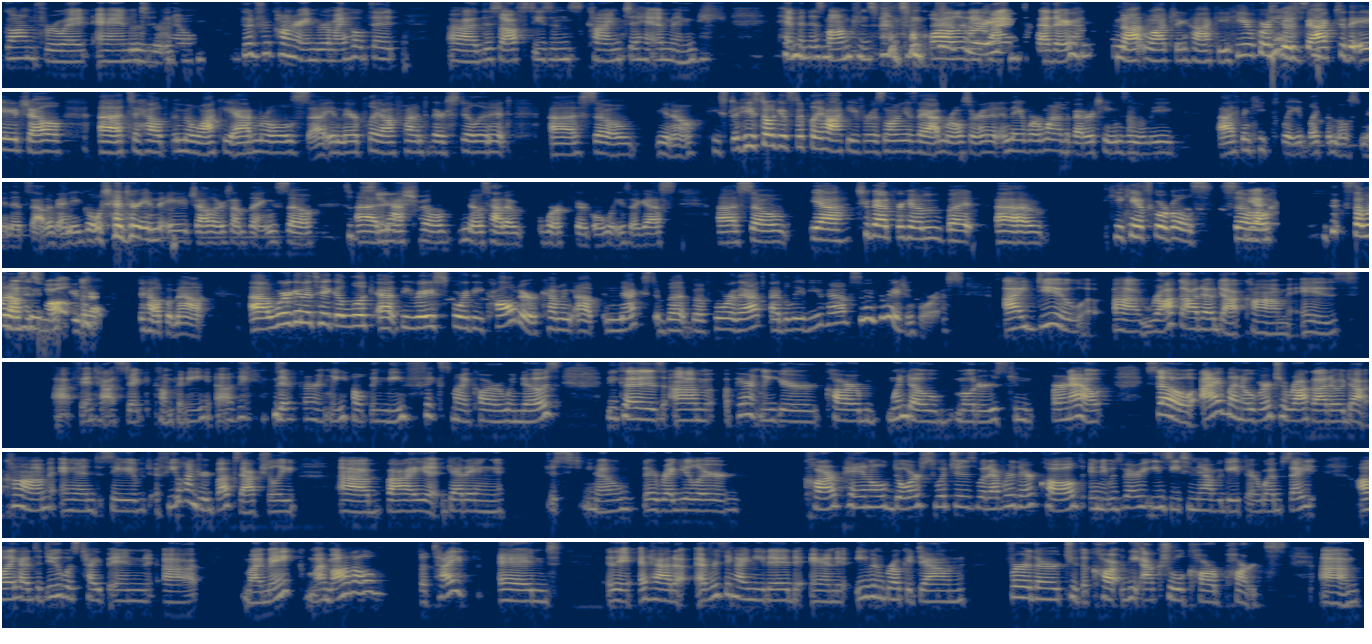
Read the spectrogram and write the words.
gone through it, and mm-hmm. you know, good for Connor Ingram. I hope that uh, this off season's kind to him and him and his mom can spend some quality right. time together. Not watching hockey. He, of course, yes. goes back to the AHL uh, to help the Milwaukee Admirals uh, in their playoff hunt. They're still in it. Uh, so, you know, he, st- he still gets to play hockey for as long as the Admirals are in it. And they were one of the better teams in the league. I think he played like the most minutes out of any goaltender in the AHL or something. So, uh, Nashville knows how to work their goalies, I guess. Uh, so yeah, too bad for him, but uh, he can't score goals. So yeah. someone else needs fault. to do that to help him out. Uh, we're going to take a look at the race for the Calder coming up next. But before that, I believe you have some information for us. I do. Uh, rockauto.com is a fantastic company. Uh, they, are currently helping me fix my car windows because um, apparently your car window motors can burn out. So I went over to rockauto.com and saved a few hundred bucks actually uh, by getting just, you know, their regular car panel door switches, whatever they're called. And it was very easy to navigate their website. All I had to do was type in uh, my make, my model, the type, and it, had everything I needed and it even broke it down further to the car, the actual car parts. Um,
